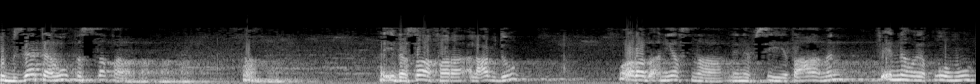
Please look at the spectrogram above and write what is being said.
خبزته في السفر. فإذا سافر العبد وأراد أن يصنع لنفسه طعاما فإنه يقوم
